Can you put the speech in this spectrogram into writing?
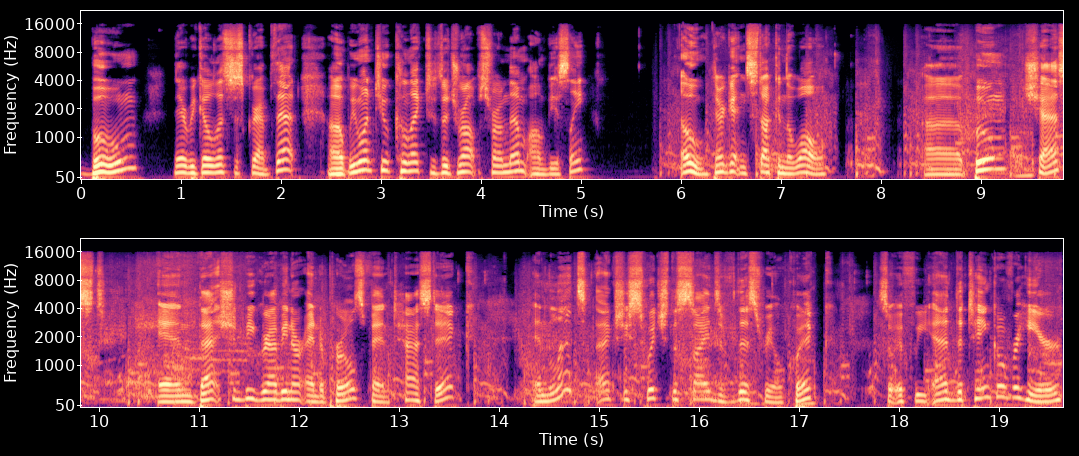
Boom. There we go. Let's just grab that. Uh, we want to collect the drops from them, obviously. Oh, they're getting stuck in the wall. Uh, boom, chest. And that should be grabbing our ender pearls. Fantastic. And let's actually switch the sides of this real quick. So if we add the tank over here,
